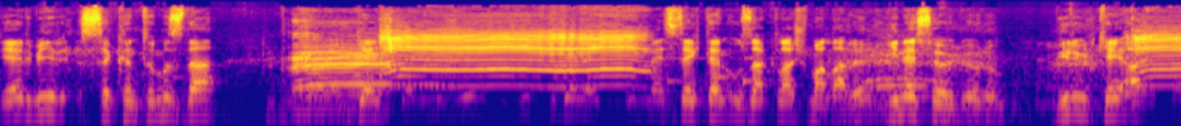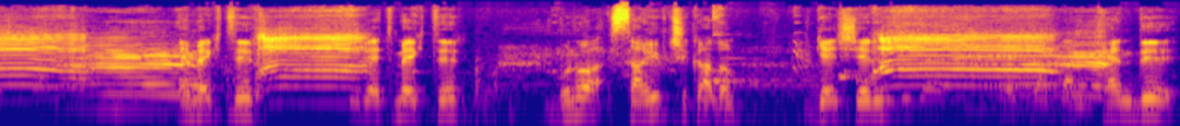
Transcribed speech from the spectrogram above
diğer bir sıkıntımız da e, gençlerimizin giderek bu meslekten uzaklaşmaları. Yine söylüyorum. Bir ülkeyi ayakta emektir, üretmektir. Bunu sahip çıkalım. Gençlerimizi de tekrardan kendi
